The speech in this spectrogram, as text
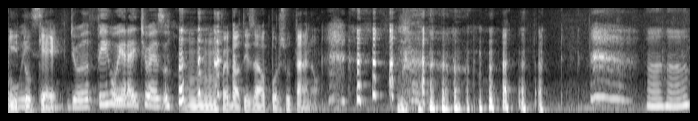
¿Y tú qué? Yo fijo hubiera dicho eso. fue bautizado por Sutano. Ajá.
